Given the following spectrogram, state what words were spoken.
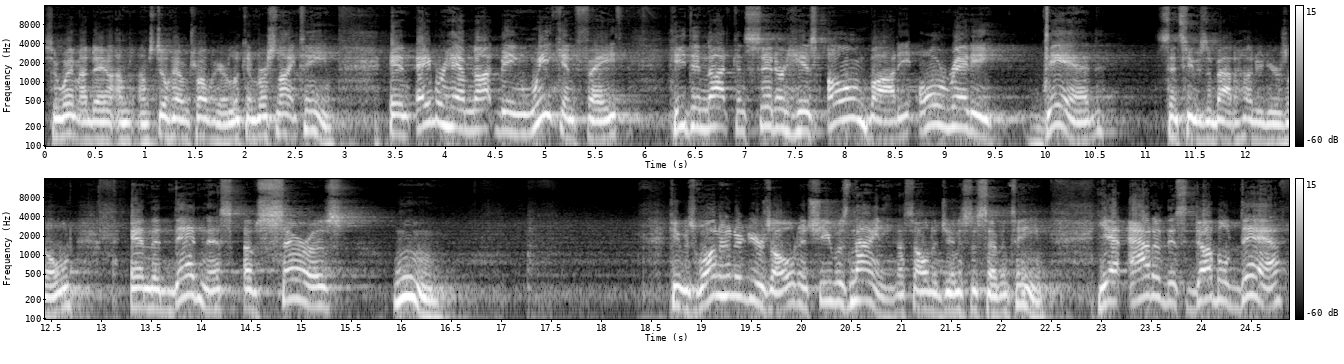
So wait a minute, I'm, I'm still having trouble here. Look in verse 19. And Abraham not being weak in faith, he did not consider his own body already dead, since he was about 100 years old, and the deadness of Sarah's womb. He was 100 years old and she was 90. That's all in Genesis 17. Yet out of this double death,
